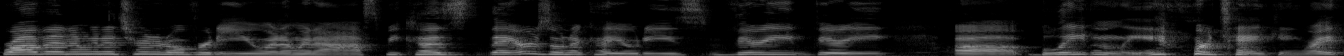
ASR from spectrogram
Robin, I'm going to turn it over to you and I'm going to ask because the Arizona Coyotes very very uh, blatantly were tanking, right?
